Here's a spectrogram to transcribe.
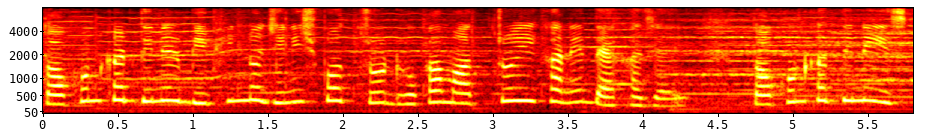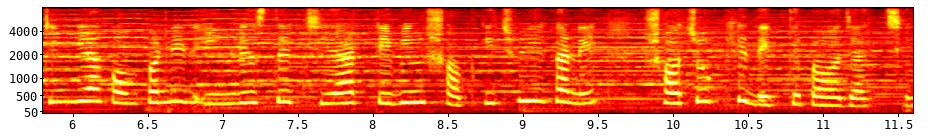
তখনকার দিনের বিভিন্ন জিনিসপত্র ঢোকা মাত্রই এখানে দেখা যায়। তখনকার দিনে ইস্ট ইন্ডিয়া কোম্পানির ইংরেজদের চেয়ার টেবিল সব কিছুই এখানে সচক্ষে দেখতে পাওয়া যাচ্ছে।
